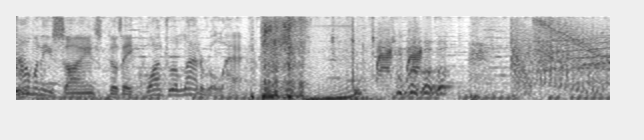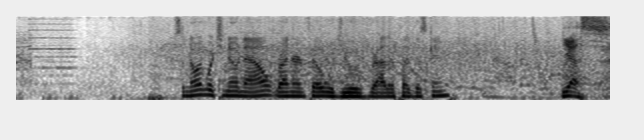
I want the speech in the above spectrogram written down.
how many sides does a quadrilateral have? So knowing what you know now, Reiner and Phil, would you have rather played this game? Yes,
